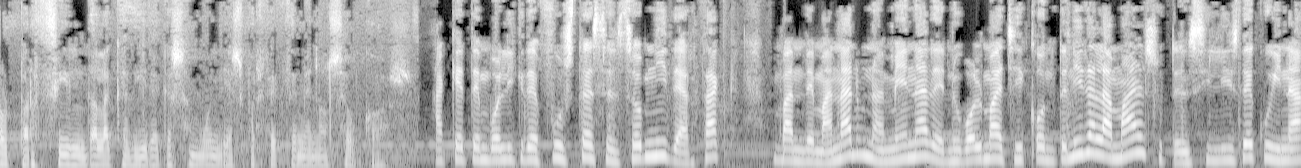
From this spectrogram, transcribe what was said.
el perfil de la cadira que s'amullés perfectament al seu cos. Aquest embolic de fusta és el somni d'Arzac. Van demanar una mena de núvol màgic on tenir a la mà els utensilis de cuina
